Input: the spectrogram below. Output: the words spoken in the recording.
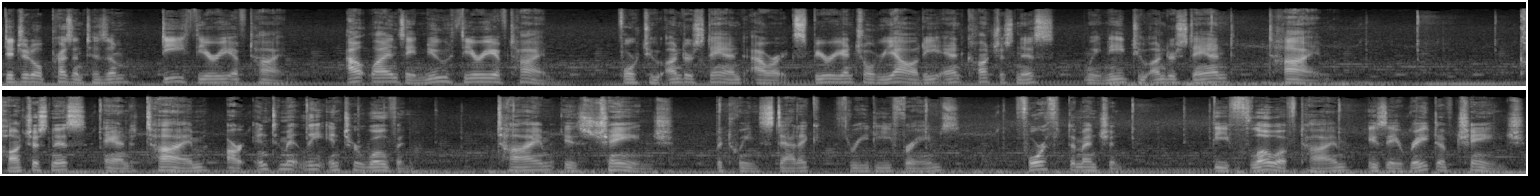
Digital Presentism, D Theory of Time, outlines a new theory of time. For to understand our experiential reality and consciousness, we need to understand time. Consciousness and time are intimately interwoven. Time is change between static 3D frames. Fourth dimension. The flow of time is a rate of change,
